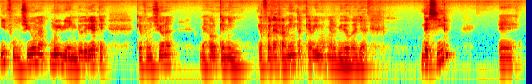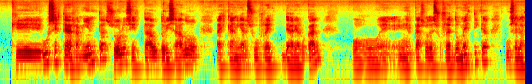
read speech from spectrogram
y funciona muy bien. Yo diría que, funciona mejor que NIM que fue la herramienta que vimos en el video de ayer. Decir eh, que use esta herramienta solo si está autorizado a escanear su red de área local o eh, en el caso de su red doméstica, úsela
